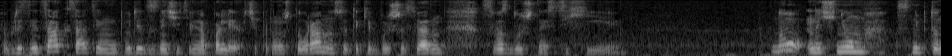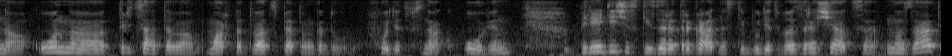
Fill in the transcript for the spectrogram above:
В кстати, ему будет значительно полегче, потому что Уран все-таки больше связан с воздушной стихией. Ну, начнем с Нептуна. Он 30 э, марта 2025 году входит в знак Овен. Периодически из-за ретроградности будет возвращаться назад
